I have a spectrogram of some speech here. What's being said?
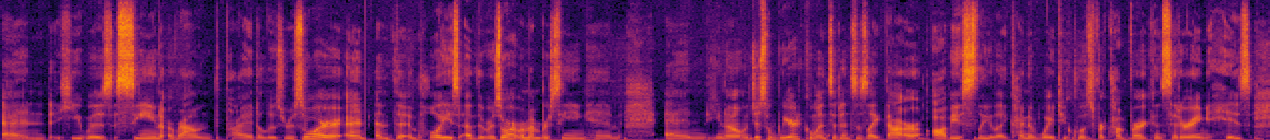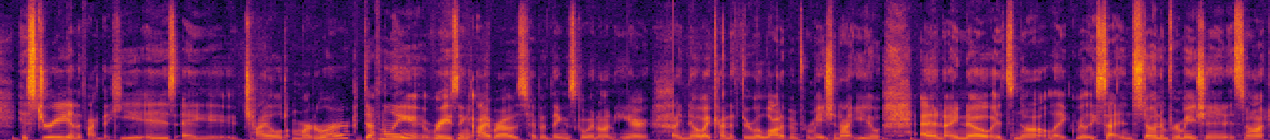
and he was seen around the Praia da Luz resort, and and the employees of the resort remember seeing him, and you know, just weird coincidences like that are obviously like kind of way too close for comfort considering his history and the fact that he is a child murderer. Definitely raising eyebrows type of things going on here. I know I kind of threw a lot of information at you, and I know it's not like really set in stone information. It's not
